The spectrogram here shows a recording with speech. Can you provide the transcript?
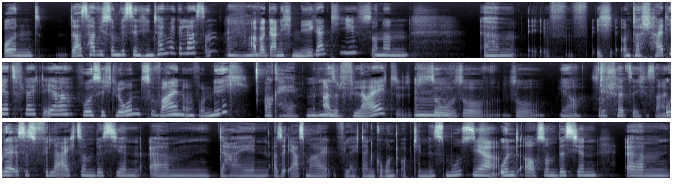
Und das habe ich so ein bisschen hinter mir gelassen, Mhm. aber gar nicht negativ, sondern ähm, ich unterscheide jetzt vielleicht eher, wo es sich lohnt zu weinen und wo nicht. Okay. Mhm. Also vielleicht so, so, so, ja, so schätze ich es ein. Oder ist es vielleicht so ein bisschen ähm, dein, also erstmal vielleicht dein Grundoptimismus Ja. und auch so ein bisschen ähm,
